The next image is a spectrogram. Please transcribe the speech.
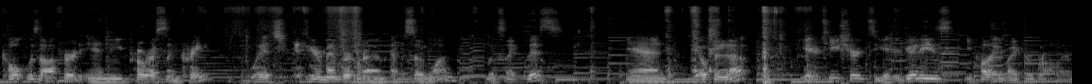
Colt was offered in the Pro Wrestling Crate, which, if you remember from episode one, looks like this. And you open it up, you get your t-shirts, you get your goodies, you call it your Micro Brawler.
